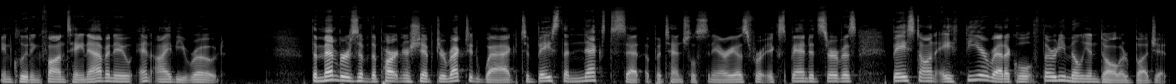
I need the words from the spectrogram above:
including Fontaine Avenue and Ivy Road. The members of the partnership directed Wagg to base the next set of potential scenarios for expanded service based on a theoretical $30 million budget.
